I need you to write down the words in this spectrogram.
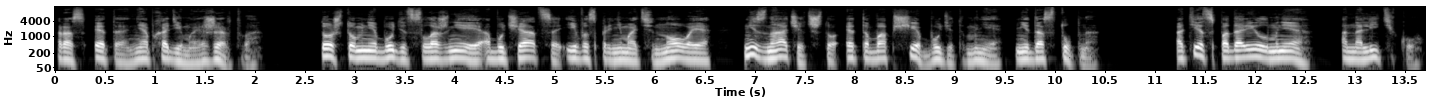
раз это необходимая жертва. То, что мне будет сложнее обучаться и воспринимать новое, не значит, что это вообще будет мне недоступно. Отец подарил мне аналитику,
